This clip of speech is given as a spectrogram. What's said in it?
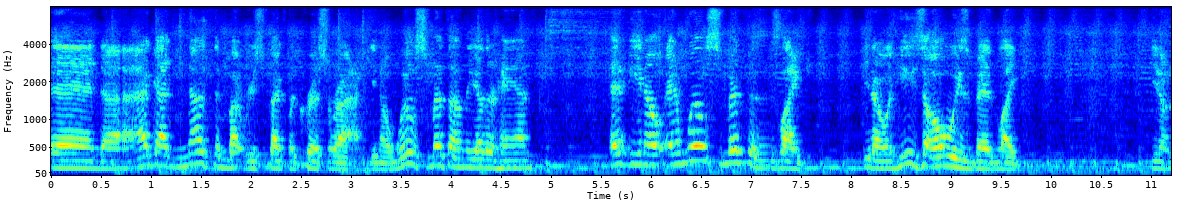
And uh, I got nothing but respect for Chris Rock. You know, Will Smith, on the other hand, and you know, and Will Smith is like, you know, he's always been like, you know,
